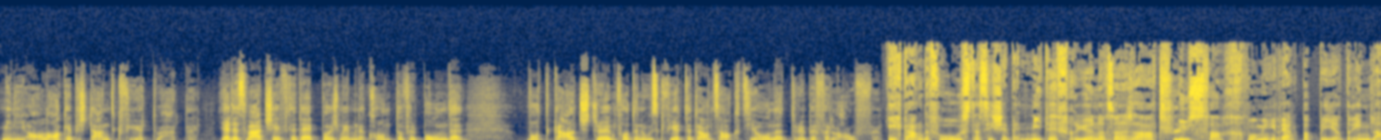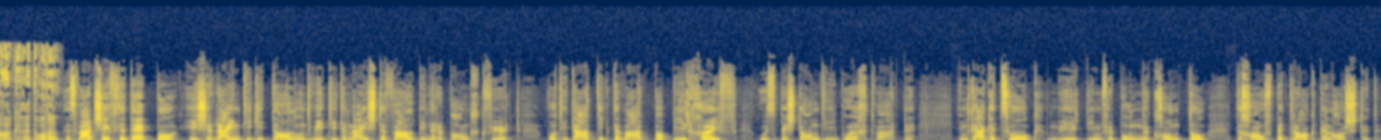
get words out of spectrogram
meine Anlagebestände geführt werden. Jedes Wertschriftendepot ist mit einem Konto verbunden, wo die Geldströme von den ausgeführten Transaktionen darüber verlaufen. Ich gehe davon aus, das ist eben nicht wie früher so eine Art Schlussfach, wo meine Wertpapiere drin lagern, oder? Ein Wertschriftendepot ist rein digital und wird in den meisten Fällen bei einer Bank geführt, wo die tätigten Wertpapierkäufe aus Bestand eingebucht werden. Im Gegenzug wird im verbundenen Konto der Kaufbetrag belastet.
